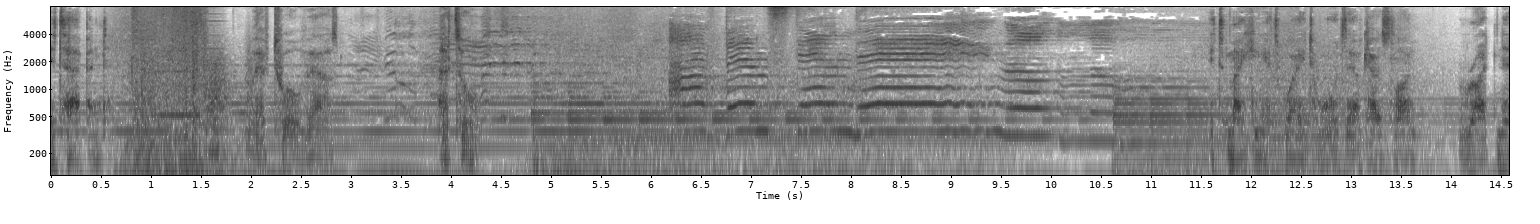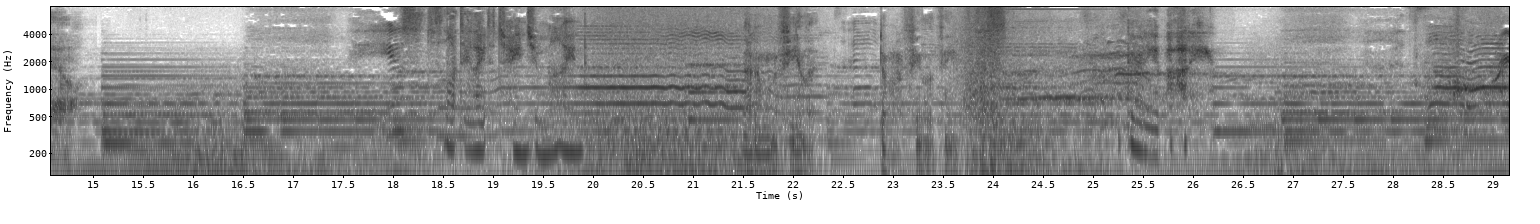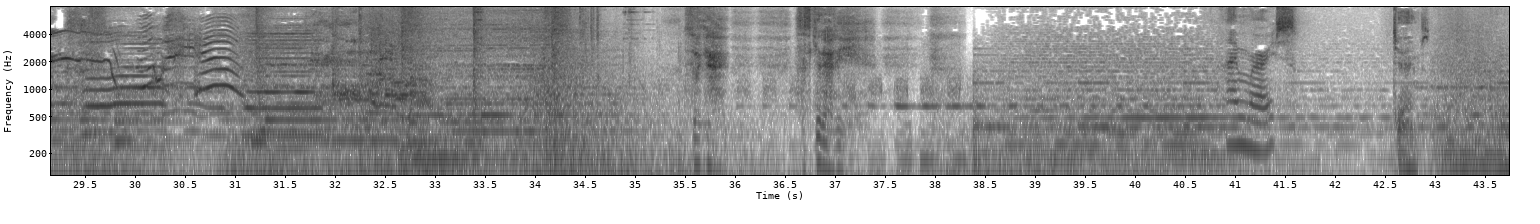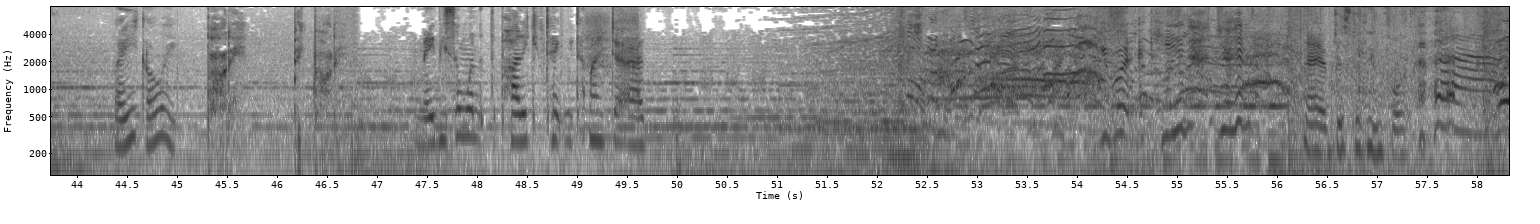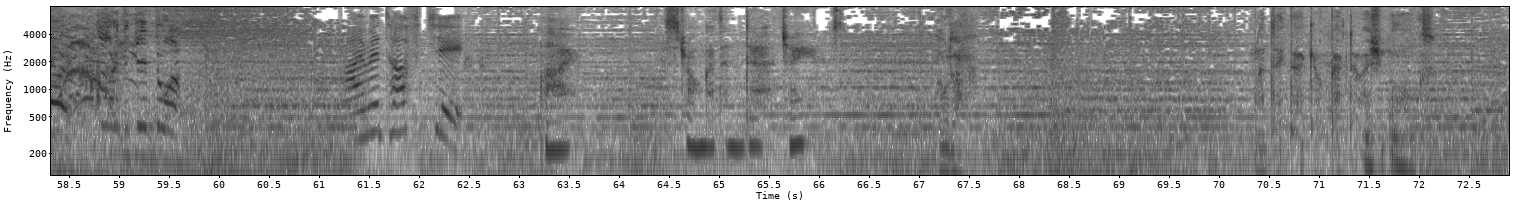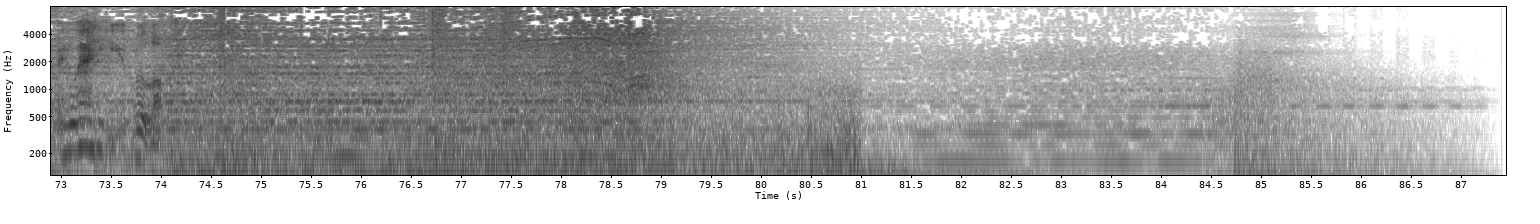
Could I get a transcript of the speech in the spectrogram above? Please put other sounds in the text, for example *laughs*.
It's happened. We have 12 hours. That's all. I've been standing alone. It's making its way towards our coastline right now. It's not too late to change your mind. I don't want to feel it. Don't want to feel a thing. Go to your party. Get out of here. I'm Rose. James. Where are you going? Party. Big party. Maybe someone at the party can take me to my dad. You brought a kid, James? I have just a thing for it. *laughs* I'm a tough chick. I is stronger than death, James. Hold on. I'm gonna take that girl back to where she belongs. Where do you belong?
